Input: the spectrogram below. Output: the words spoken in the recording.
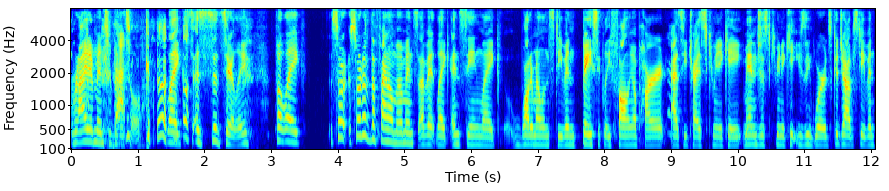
ride him into battle, like s- sincerely. But like, sort sort of the final moments of it, like, and seeing like Watermelon Steven basically falling apart as he tries to communicate, manages to communicate using words. Good job, Steven.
